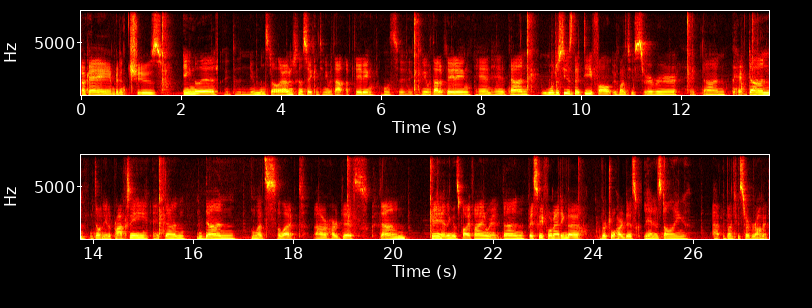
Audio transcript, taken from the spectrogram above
Okay, I'm gonna choose English to the new installer. I'm just gonna say continue without updating. Let's say continue without updating and hit done. We'll just use the default Ubuntu server, hit done, hit done. Don't need a proxy, hit done, done. Let's select our hard disk, done. Okay, I think that's probably fine. We're at done. Basically formatting the virtual hard disk and installing uh, Ubuntu server on it.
